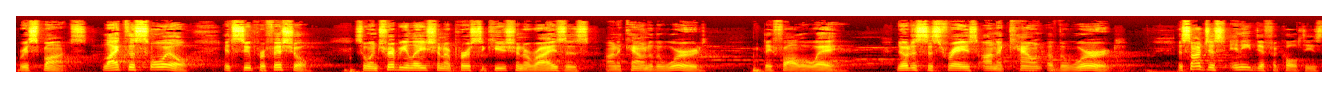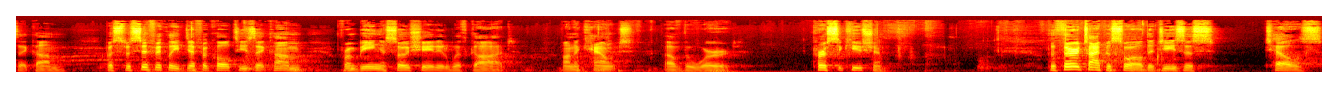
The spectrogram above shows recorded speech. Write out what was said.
response. Like the soil, it's superficial. So when tribulation or persecution arises on account of the word, they fall away. Notice this phrase, on account of the word. It's not just any difficulties that come, but specifically difficulties that come from being associated with God on account of the word. Persecution. The third type of soil that Jesus tells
